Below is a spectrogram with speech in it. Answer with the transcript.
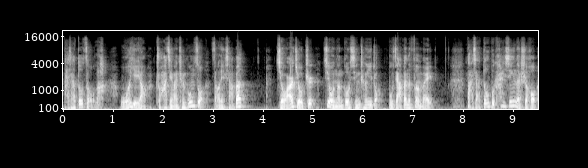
大家都走了，我也要抓紧完成工作，早点下班。久而久之，就能够形成一种不加班的氛围。大家都不开心的时候，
